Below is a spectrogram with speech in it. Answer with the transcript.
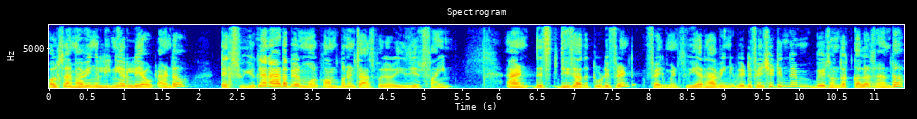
also I am having a linear layout and a text view. You can add up your more components as per your ease is fine. And this these are the two different fragments. We are having we are differentiating them based on the colors and the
